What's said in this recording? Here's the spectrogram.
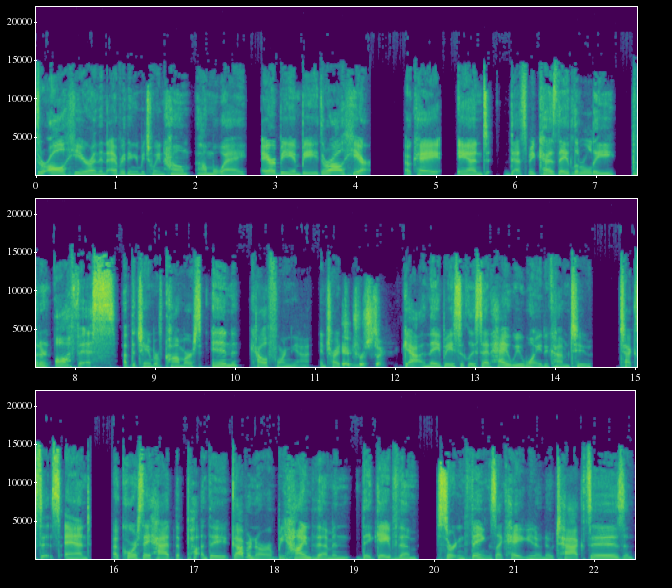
they're all here and then everything in between home HomeAway, Airbnb, they're all here. Okay? And that's because they literally put an office of the Chamber of Commerce in California and tried to Interesting. yeah, and they basically said, "Hey, we want you to come to Texas." And of course, they had the the governor behind them, and they gave them certain things like, "Hey, you know, no taxes and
